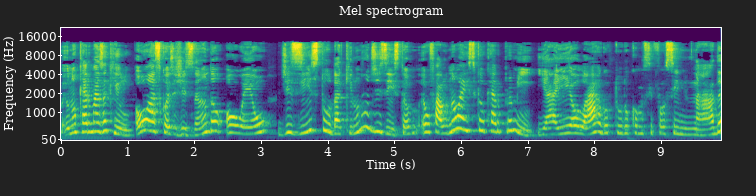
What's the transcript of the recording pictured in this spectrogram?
eu não quero mais aquilo. Ou as coisas desandam, ou eu desisto daquilo, não desisto, eu, eu falo, não é isso que eu quero para mim. E aí eu lá largo tudo como se fosse nada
